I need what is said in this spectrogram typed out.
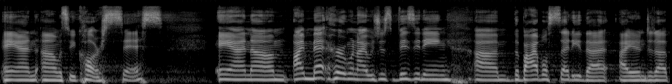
and um, so we call her Sis. And um, I met her when I was just visiting um, the Bible study that I ended up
